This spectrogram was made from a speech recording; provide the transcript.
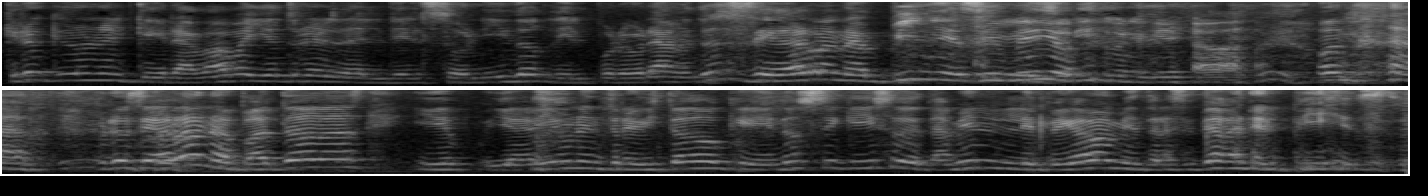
Creo que uno el que grababa y otro era el del sonido del programa. Entonces se agarran a piñas en medio. Que. Onda, pero se agarraron a patadas y, y había un entrevistado que no sé qué hizo, que también le pegaba mientras estaba en el piso.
